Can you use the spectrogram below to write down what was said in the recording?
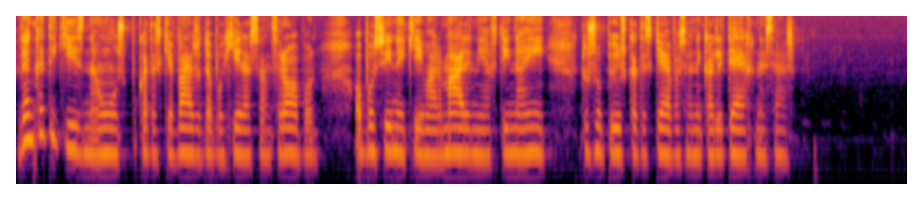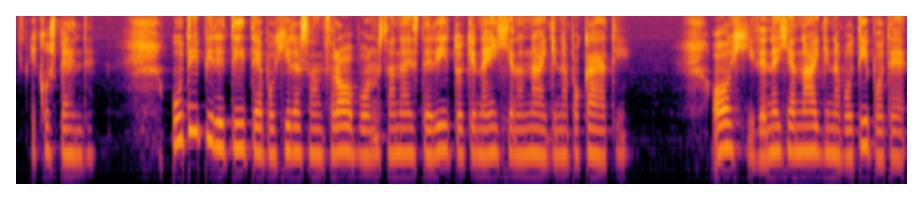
δεν κατοικείς ναούς που κατασκευάζονται από χείρας ανθρώπων, όπως είναι και οι μαρμάρινοι αυτοί ναοί, τους οποίους κατασκεύασαν οι καλλιτέχνες σας. 25. Ούτε υπηρετείτε από χείρας ανθρώπων σαν να εστερείτο και να είχε ανάγκη από κάτι. Όχι, δεν έχει ανάγκη από τίποτε,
